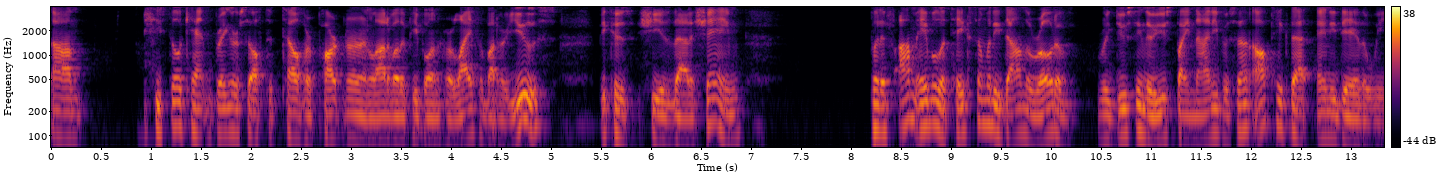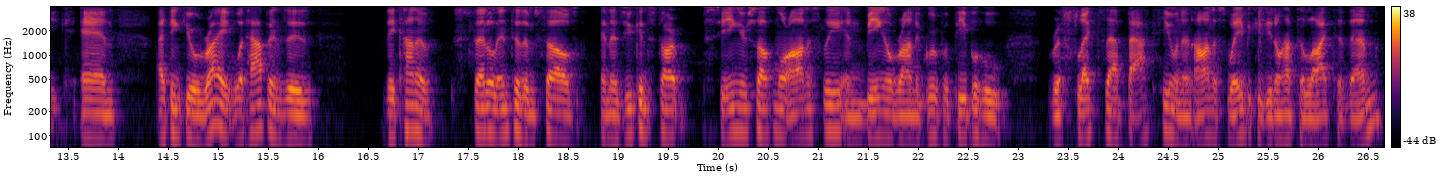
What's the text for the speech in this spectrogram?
Um, she still can't bring herself to tell her partner and a lot of other people in her life about her use because she is that ashamed. But if I'm able to take somebody down the road of reducing their use by 90%, I'll take that any day of the week. And I think you're right. What happens is they kind of settle into themselves. And as you can start seeing yourself more honestly and being around a group of people who reflects that back to you in an honest way because you don't have to lie to them,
